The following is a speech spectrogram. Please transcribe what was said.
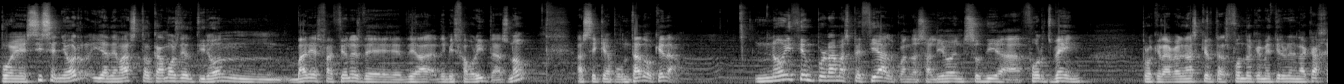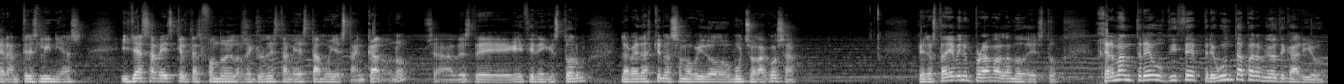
Pues sí, señor, y además tocamos del tirón varias facciones de, mis favoritas, ¿no? Así que apuntado queda. No hice un programa especial cuando salió en su día Forge Bane, porque la verdad es que el trasfondo que metieron en la caja eran tres líneas, y ya sabéis que el trasfondo de los Necrones también está muy estancado, ¿no? O sea, desde Gathering Storm, la verdad es que no se ha movido mucho la cosa. Pero estaría bien un programa hablando de esto. Germán Treus dice: Pregunta para el bibliotecario.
